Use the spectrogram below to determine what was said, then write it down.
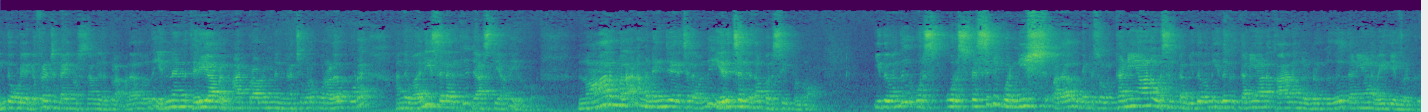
இந்த உடைய டிஃபரன்ஷியல் டயக்னோசிஸாக இருக்கலாம். அதாவது வந்து என்னென்னு தெரியாமல் ஹார்ட் ப்ராப்ளம்னு நினச்சி கூட போகிற அளவுக்கு கூட அந்த வலி சிலருக்கு ஜாஸ்தியாக இருக்கும். நார்மலாக நம்ம நெஞ்சு எரிச்சலை வந்து எரிச்சல்னு தான் பர்சீவ் பண்ணுவோம். இது வந்து ஒரு ஒரு ஸ்பெசிபிக் ஒரு நீஷ் அதாவது வந்து எப்படி சொல்றது தனியான ஒரு சிம்டம் இது வந்து இதுக்கு தனியான காரணங்கள் இருக்குது தனியான வைத்தியம் இருக்கு.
